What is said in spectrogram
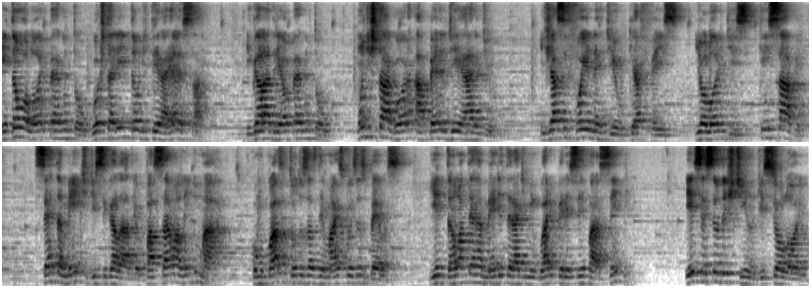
Então Olório perguntou, gostaria então de ter a Elessar? E Galadriel perguntou, Onde está agora a pedra de Earendil? E já se foi Enerdil, que a fez. E Olóri disse, quem sabe? Certamente, disse Galadriel, passaram além do mar, como quase todas as demais coisas belas. E então a Terra-média terá de minguar e perecer para sempre? Esse é seu destino, disse Olório.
